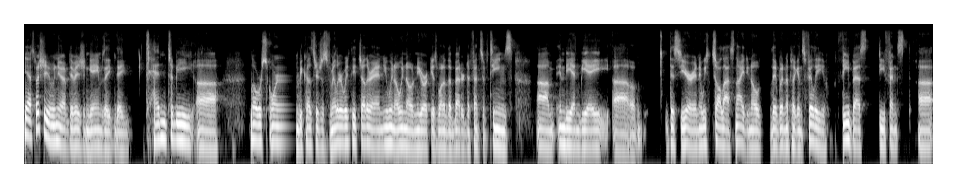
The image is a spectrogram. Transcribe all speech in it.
Yeah, especially when you have division games, they they tend to be uh, lower scoring because they're just familiar with each other. And you know, we know New York is one of the better defensive teams um, in the NBA. Um, this year. And we saw last night, you know, they went up against Philly, the best defense uh,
